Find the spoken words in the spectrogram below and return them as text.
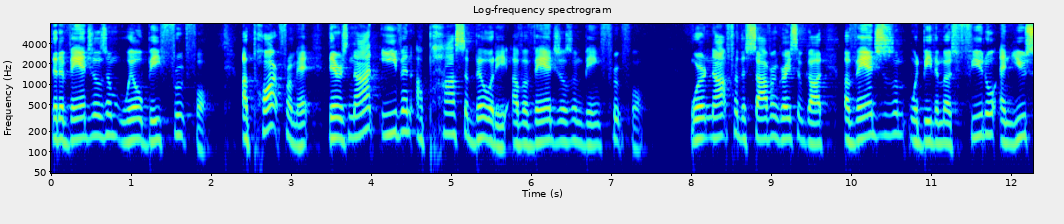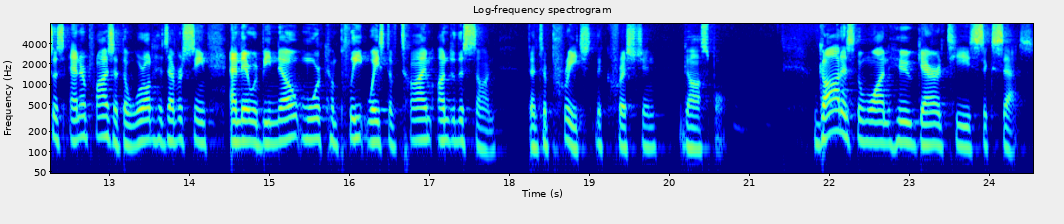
that evangelism will be fruitful. Apart from it, there is not even a possibility of evangelism being fruitful. Were it not for the sovereign grace of God, evangelism would be the most futile and useless enterprise that the world has ever seen, and there would be no more complete waste of time under the sun than to preach the Christian gospel. God is the one who guarantees success.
